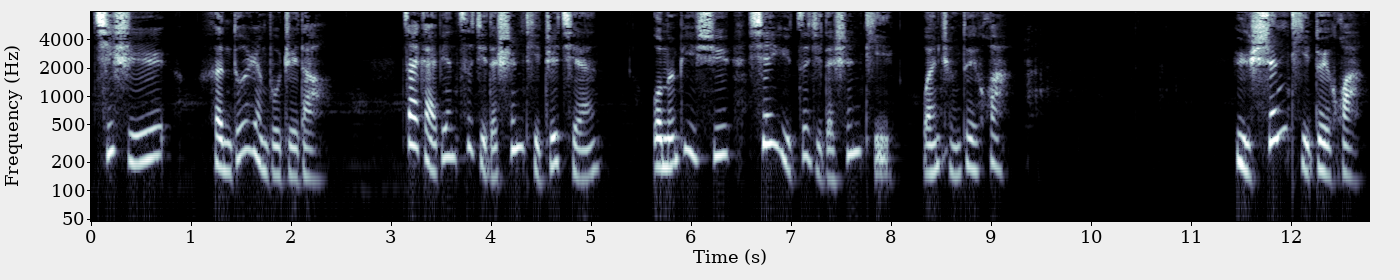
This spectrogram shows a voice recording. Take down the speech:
其实很多人不知道，在改变自己的身体之前，我们必须先与自己的身体完成对话。与身体对话，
